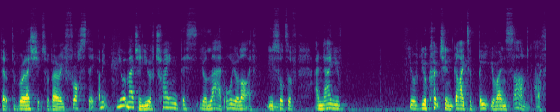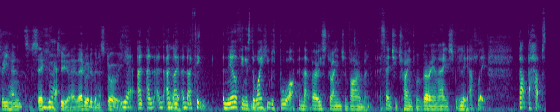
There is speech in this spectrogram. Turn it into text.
The, the relationships were very frosty. I mean, you imagine you have trained this your lad all your life. You Mm. sort of, and now you've you're, you're coaching a guy to beat your own son. By three of a second Yeah. too. eh? That would have been a story. Yeah, and and and, and, I, and I think, and the other thing is the way he was brought up in that very strange environment, essentially trained from a very young age to be an elite athlete. That perhaps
